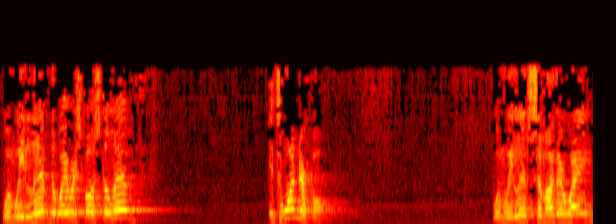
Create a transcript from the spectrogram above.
When we live the way we're supposed to live, it's wonderful. When we live some other way,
